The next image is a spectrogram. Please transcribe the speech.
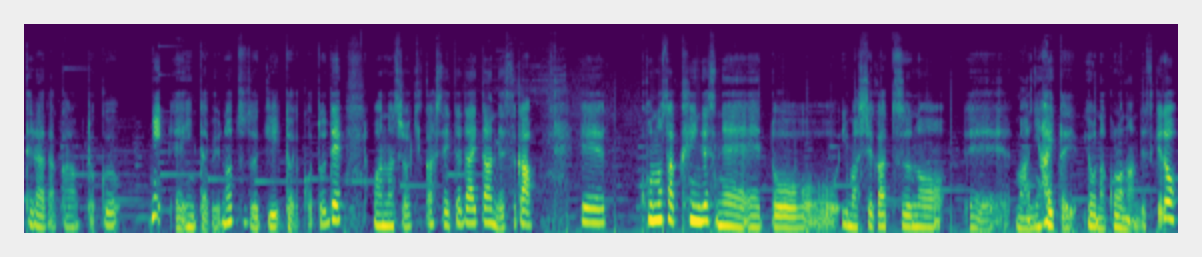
寺田監督にインタビューの続きということでお話を聞かせていただいたんですが、えー、この作品ですね、えーと、今4月の、えーまあ、に入ったような頃なんですけど、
